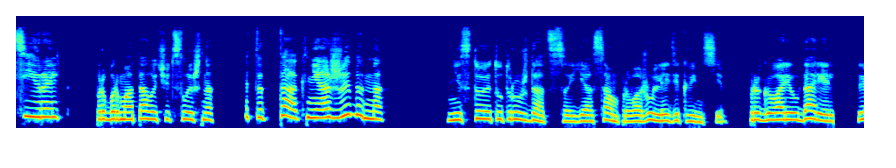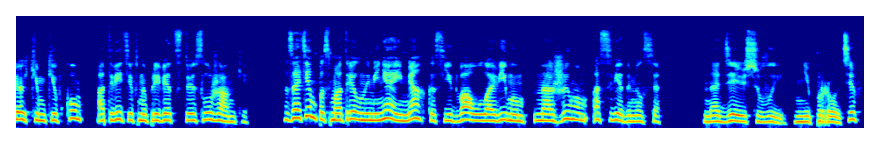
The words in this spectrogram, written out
Тиральд!» — пробормотала чуть слышно. «Это так неожиданно!» «Не стоит утруждаться, я сам провожу леди Квинси», — проговорил Дарриэль, легким кивком ответив на приветствие служанки. Затем посмотрел на меня и мягко, с едва уловимым нажимом осведомился. «Надеюсь, вы не против?»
